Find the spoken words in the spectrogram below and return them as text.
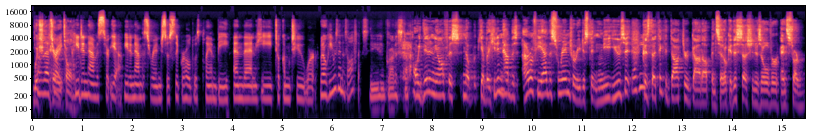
which oh, that's Harry right. told him. He didn't have his, syr- yeah, he didn't have the syringe. So sleeper hold was plan B. And then he took him to work. No, he was in his office. He brought his stuff. Oh, he did in the office. No, but yeah, but he didn't have this. I don't know if he had the syringe or he just didn't need, use it Well, because I think the doctor got up and said, "Okay, this session is over," and started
